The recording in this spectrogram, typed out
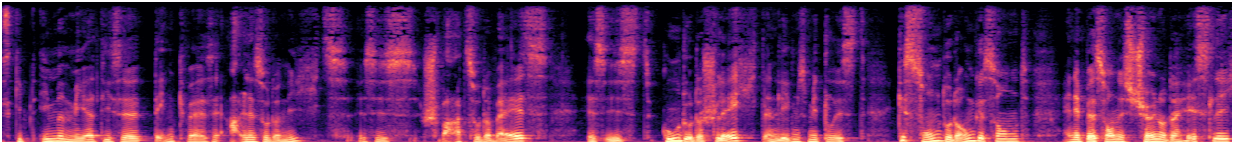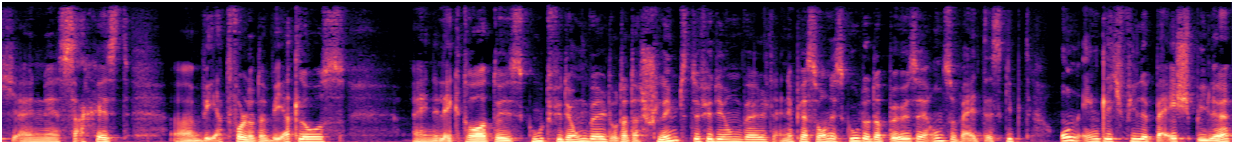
es gibt immer mehr diese Denkweise alles oder nichts. Es ist schwarz oder weiß. Es ist gut oder schlecht. Ein Lebensmittel ist gesund oder ungesund. Eine Person ist schön oder hässlich. Eine Sache ist äh, wertvoll oder wertlos. Ein Elektroauto ist gut für die Umwelt oder das Schlimmste für die Umwelt. Eine Person ist gut oder böse und so weiter. Es gibt unendlich viele Beispiele,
